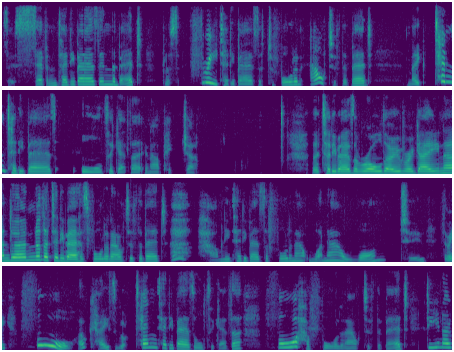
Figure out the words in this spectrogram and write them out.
So 7 teddy bears in the bed plus 3 teddy bears that have fallen out of the bed make 10 teddy bears all together in our picture. The teddy bears have rolled over again and another teddy bear has fallen out of the bed. Oh, How many teddy bears have fallen out? What now? One, two, three, four. Okay, so we've got 10 teddy bears altogether. Four have fallen out of the bed. Do you know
